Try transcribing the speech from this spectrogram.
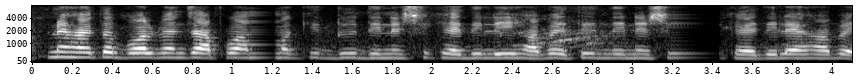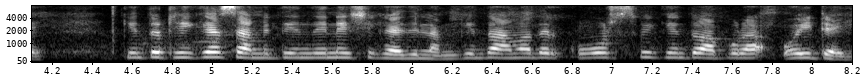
আপনি হয়তো বলবেন যে, আপু, আমাকে দুই দিনে শিখাই দিলেই হবে, তিন দিনে শিখাই দিলেই হবে। কিন্তু ঠিক আছে, আমি তিন দিনে শিখাই দিলাম। কিন্তু আমাদের কোর্স ফি কিন্তু আপুরা ওইটাই।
